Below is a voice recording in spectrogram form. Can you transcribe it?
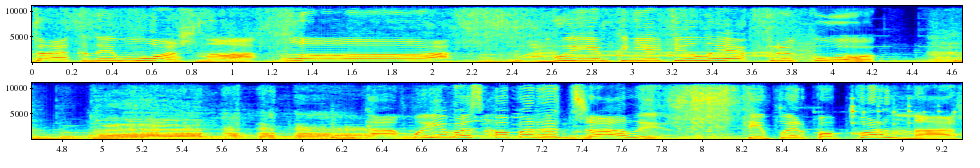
Так не можна. Вимкніть електрику. А ми вас попереджали. Тепер попкорн наш.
